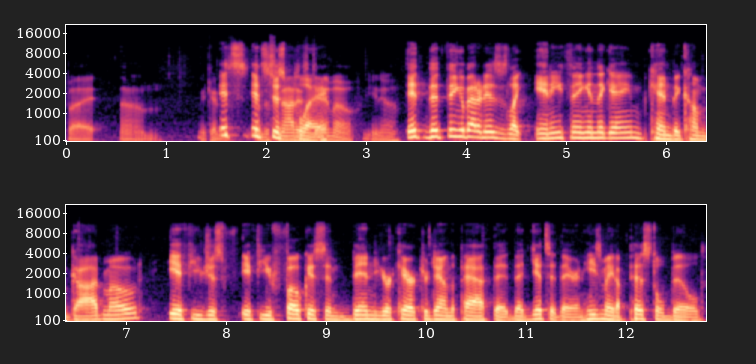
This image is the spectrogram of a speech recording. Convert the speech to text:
but um, like I'm It's- it's just not play. demo, you know. it the thing about it is is like anything in the game can become god mode if you just if you focus and bend your character down the path that that gets it there and he's made a pistol build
